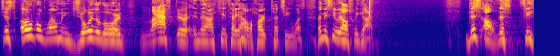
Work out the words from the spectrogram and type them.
just overwhelming joy of the Lord, laughter, and then I can't tell you how heart touching it was. Let me see what else we got. This, oh, this, see,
